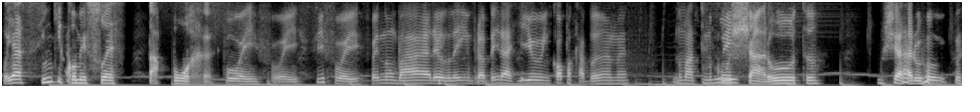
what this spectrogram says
Foi assim que começou esta porra. Foi, foi. Se foi. Foi num bar, eu lembro, a Beira Rio, em Copacabana. Numa Com noite, charuto. com charuto.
